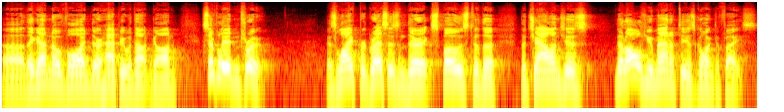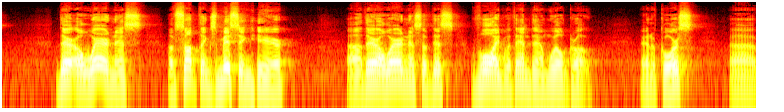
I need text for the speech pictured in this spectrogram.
uh, they got no void, they're happy without God. Simply isn't true. As life progresses and they're exposed to the, the challenges that all humanity is going to face, their awareness of something's missing here, uh, their awareness of this void within them will grow. And of course, uh,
